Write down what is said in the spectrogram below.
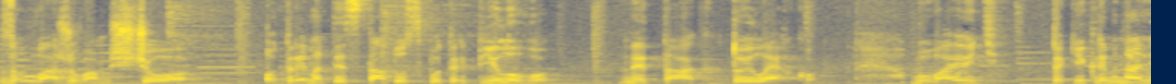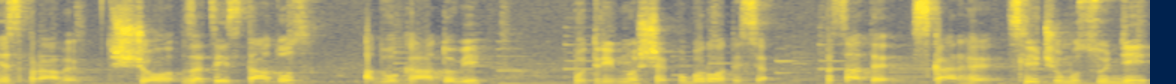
Зауважу вам, що отримати статус потерпілого не так то й легко. Бувають такі кримінальні справи, що за цей статус адвокатові потрібно ще поборотися, писати скарги слідчому судді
